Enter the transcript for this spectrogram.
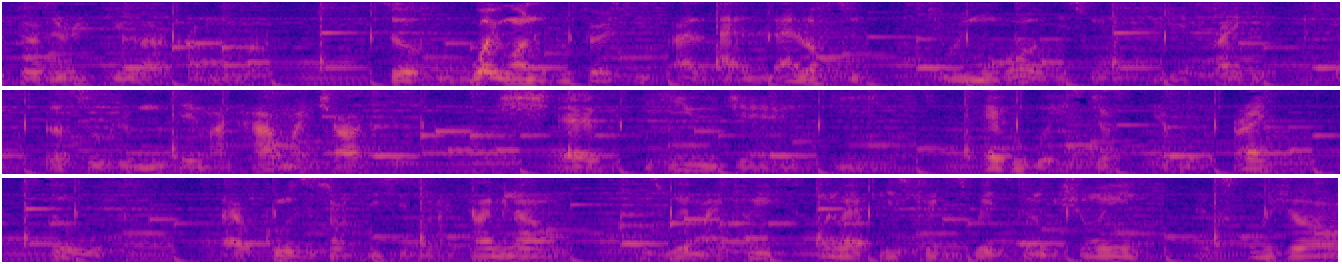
It doesn't reveal our account number. So what you want to do first is i, I, I love to remove all of these ones here right here. I love to remove them and have my chart uh, huge and big. Everywhere it's just everywhere right? So I'll close this one. This is my terminal. This is where my trades whenever I place trade this way it's going to be showing. Exposure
